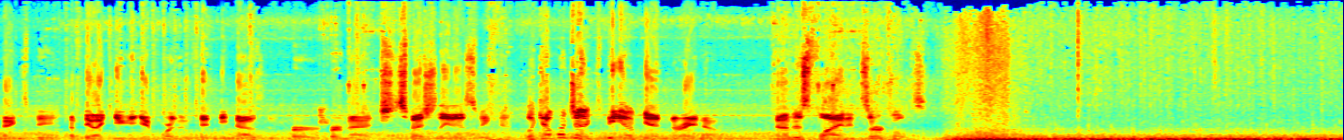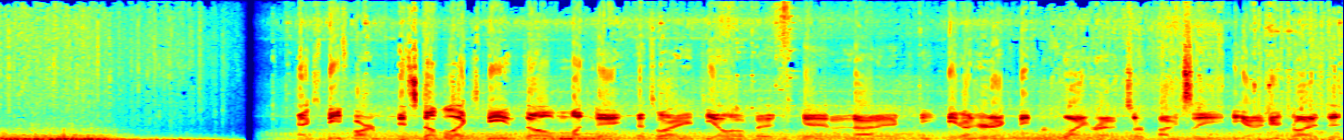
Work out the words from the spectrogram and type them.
XP. I feel like you could get more than 50,000 per, per match, especially this weekend. Look how much XP I'm getting right now. And I'm just flying in circles. XP farm. It's double XP until Monday. That's why it's yellow, but get a lot of XP. 800 XP for flying in circle. Obviously, you gotta neutralize it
